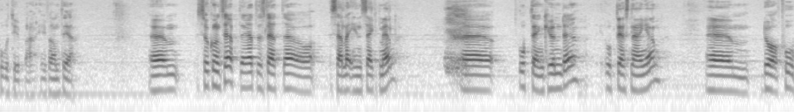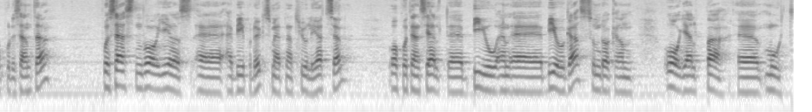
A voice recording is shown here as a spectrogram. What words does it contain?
fòrtyper i framtida. Um, så konseptet er rett og slett å selge insektmel uh, opp til en kunde, oppdrettsnæringen, Um, da fòrprodusenter. Prosessen vår gir oss uh, et biprodukt som heter naturlig gjødsel, og potensielt uh, bio, biogass, som da kan òg hjelpe mot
